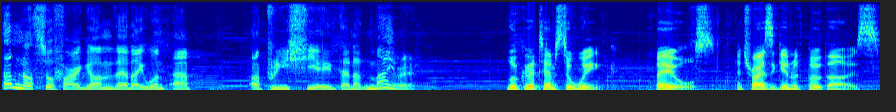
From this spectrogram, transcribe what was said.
I'm not so far gone that I won't ap appreciate an admirer. Luca attempts to wink, fails, and tries again with both eyes.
